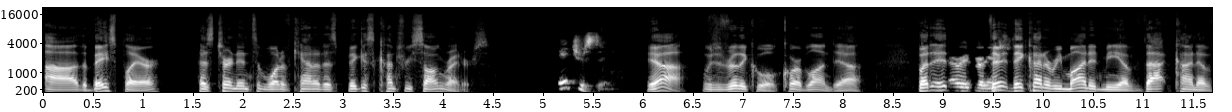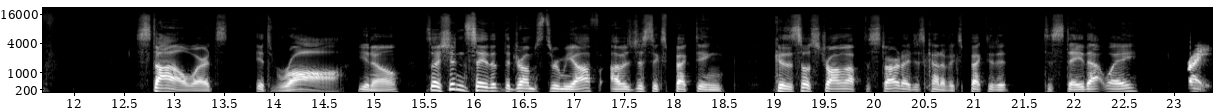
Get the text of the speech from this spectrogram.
uh, the bass player has turned into one of Canada's biggest country songwriters. Interesting. Yeah, which is really cool. Corb Lund, yeah. But it Very, very they, they kind of reminded me of that kind of style where it's it's raw, you know. So I shouldn't say that the drums threw me off. I was just expecting because it's so strong off the start. I just kind of expected it to stay that way, Right.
